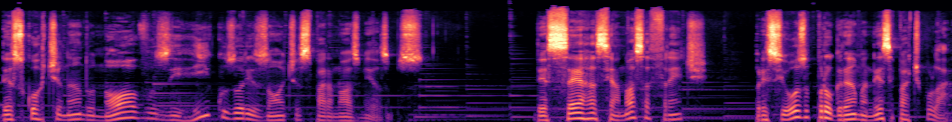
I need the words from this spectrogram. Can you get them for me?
descortinando novos e ricos horizontes para nós mesmos. Descerra-se à nossa frente precioso programa nesse particular:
